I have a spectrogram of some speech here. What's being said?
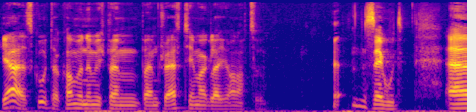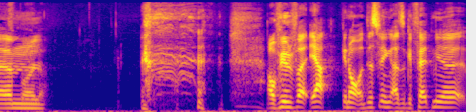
Ja, ist gut. Da kommen wir nämlich beim, beim Draft-Thema gleich auch noch zu. Ja, sehr gut. Ähm, Spoiler. auf jeden Fall, ja, genau. Und deswegen, also gefällt mir,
